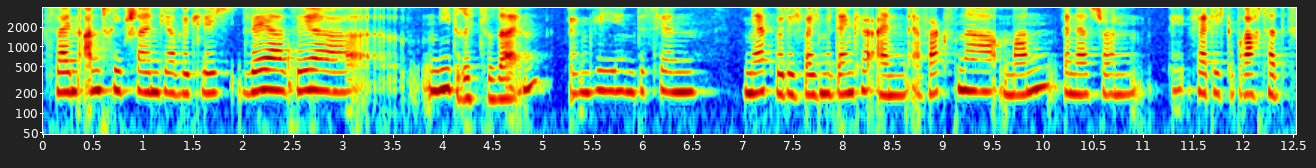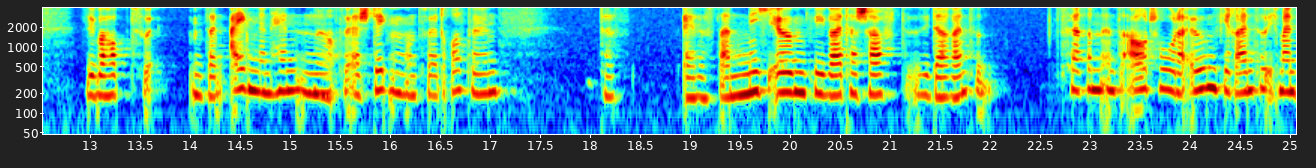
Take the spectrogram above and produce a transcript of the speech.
sein Antrieb scheint ja wirklich sehr, sehr niedrig zu sein. Irgendwie ein bisschen merkwürdig, weil ich mir denke, ein erwachsener Mann, wenn er es schon fertig gebracht hat, sie überhaupt zu, mit seinen eigenen Händen Ja. zu ersticken und zu erdrosseln, dass er das dann nicht irgendwie weiter schafft, sie da reinzuzerren ins Auto oder irgendwie reinzu. Ich meine,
